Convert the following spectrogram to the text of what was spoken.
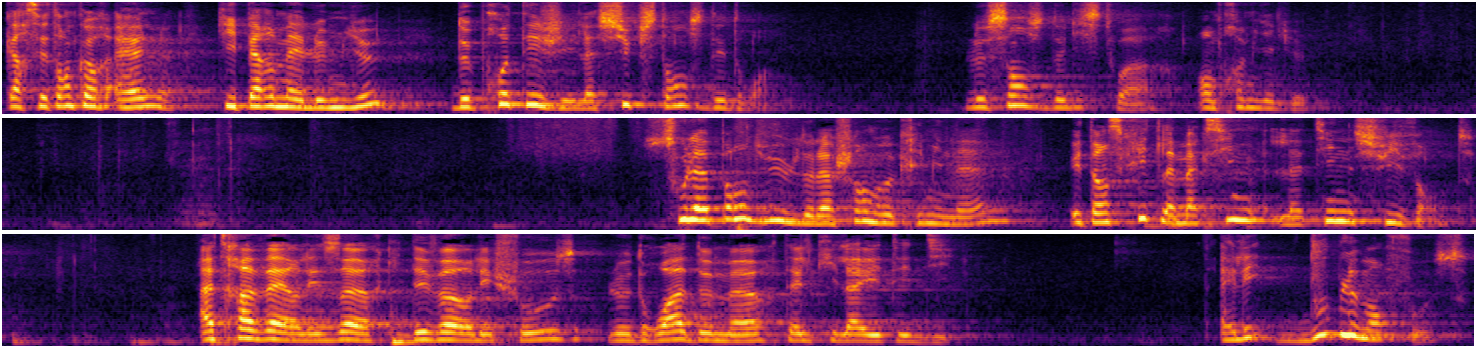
Car c'est encore elle qui permet le mieux de protéger la substance des droits. Le sens de l'histoire, en premier lieu. Sous la pendule de la chambre criminelle est inscrite la maxime latine suivante. À travers les heures qui dévorent les choses, le droit demeure tel qu'il a été dit. Elle est doublement fausse.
